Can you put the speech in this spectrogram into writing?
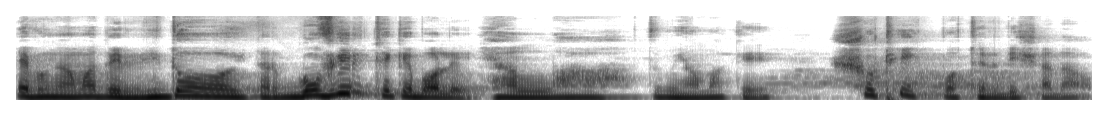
এবং আমাদের হৃদয় তার গভীর থেকে বলে, হে আল্লাহ, তুমি আমাকে সঠিক পথের দিশা দাও।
